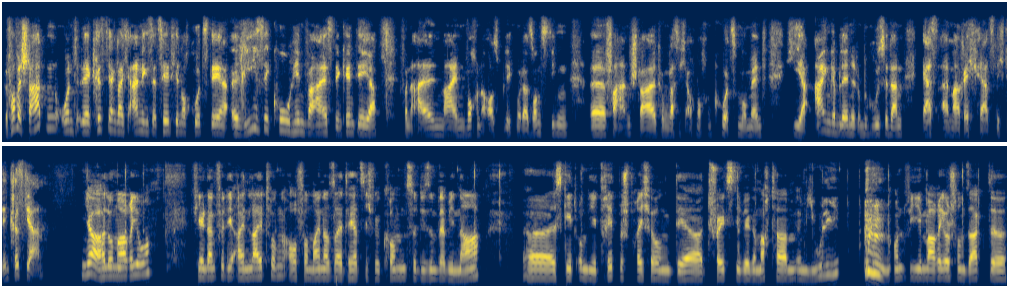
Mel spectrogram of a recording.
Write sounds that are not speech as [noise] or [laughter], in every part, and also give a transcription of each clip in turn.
Bevor wir starten und der Christian gleich einiges erzählt, hier noch kurz der Risikohinweis, den kennt ihr ja von allen meinen Wochenausblicken oder sonstigen äh, Veranstaltungen, lasse ich auch noch einen kurzen Moment hier eingeblendet und begrüße dann erst einmal recht herzlich den Christian. Ja, hallo Mario. Vielen Dank für die Einleitung. Auch von meiner Seite herzlich willkommen zu diesem Webinar. Äh, es geht um die Tretbesprechung der Trades, die wir gemacht haben im Juli. [clears throat] Und wie Mario schon sagte,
